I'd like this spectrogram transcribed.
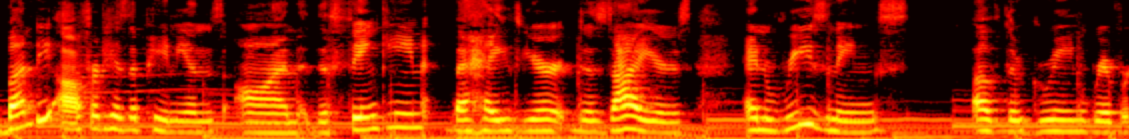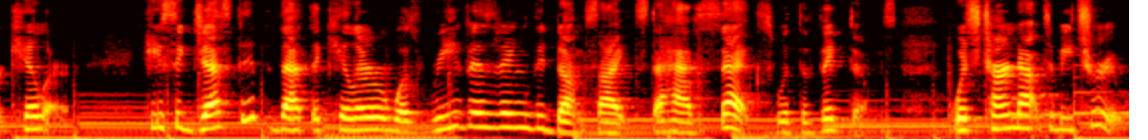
Bundy offered his opinions on the thinking, behavior, desires, and reasonings of the Green River Killer. He suggested that the killer was revisiting the dump sites to have sex with the victims, which turned out to be true.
